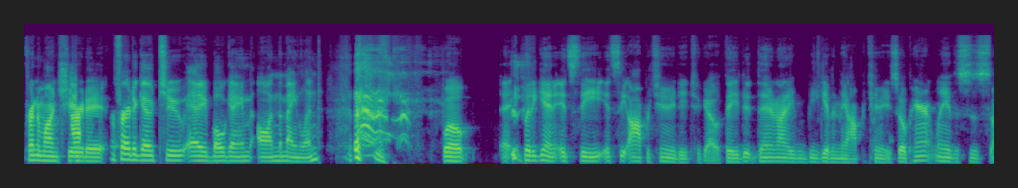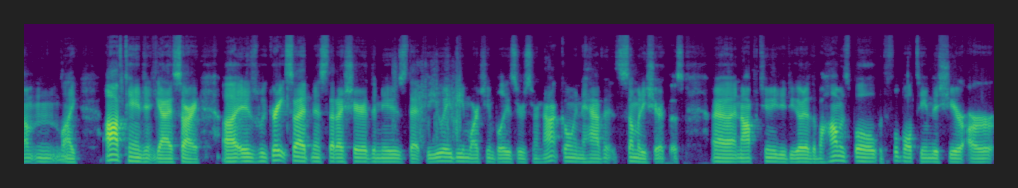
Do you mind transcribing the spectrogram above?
friend of mine shared it. Prefer to go to a bowl game on the mainland. Well, eh, but again, it's the it's the opportunity to go. They they're not even be given the opportunity. So apparently, this is something like off tangent, guys. Sorry. Uh, it is with great sadness that I shared the news that the UAB Marching Blazers are not going to have it. Somebody shared this uh, an opportunity to go to the Bahamas Bowl with the football team this year. Our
